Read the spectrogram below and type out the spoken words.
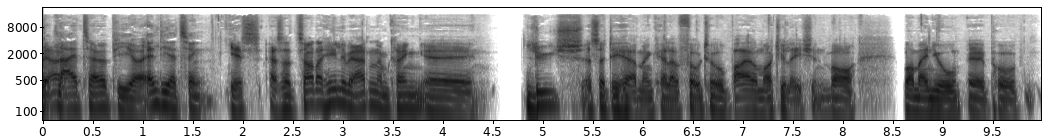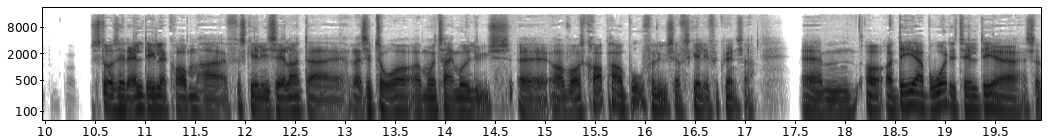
Red light therapy og alle de her ting. Yes, altså så er der hele verden omkring øh, lys, altså det her, man kalder photobiomodulation, hvor, hvor man jo øh, på stort set alle dele af kroppen har forskellige celler, der er receptorer og modtager imod lys. Øh, og vores krop har jo brug for lys af forskellige frekvenser. Øhm, og, og det, jeg bruger det til, det er, altså,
